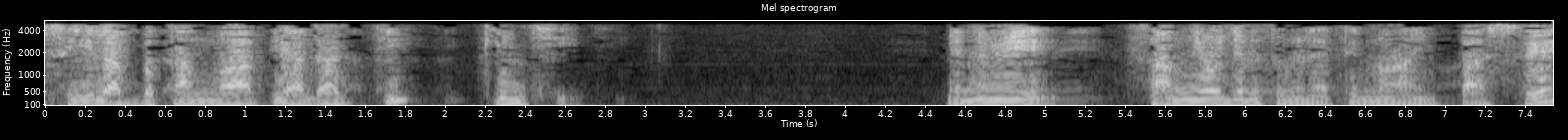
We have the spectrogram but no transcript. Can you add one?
සීලබ්බතං වාපි අදච්චි කිංචි. මෙන්න මේ සංයෝජන තුන නැති වුණායින් පස්සේ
